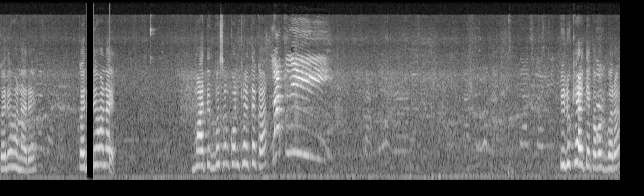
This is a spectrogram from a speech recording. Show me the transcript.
कधी होणार आहे? कधी होणार आहे? मातीत बसून कोण खेळतं का? पिलू खेळते का बघ बरं.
